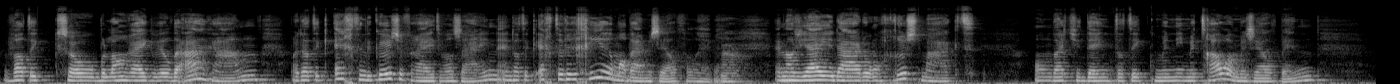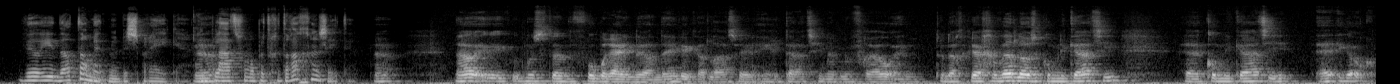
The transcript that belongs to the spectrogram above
wat ik zo belangrijk wilde aangaan. Maar dat ik echt in de keuzevrijheid wil zijn. En dat ik echt de regie helemaal bij mezelf wil hebben. Ja. En als jij je daardoor ongerust maakt, omdat je denkt dat ik me niet meer trouw aan mezelf ben, wil je dat dan met me bespreken? In plaats van op het gedrag gaan zitten. Ja. Nou, ik, ik moest de voorbereiding eraan denken. Ik had laatst weer een irritatie met mijn vrouw. En toen dacht ik, ja, geweldloze communicatie. Eh, communicatie, hè, ik ook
